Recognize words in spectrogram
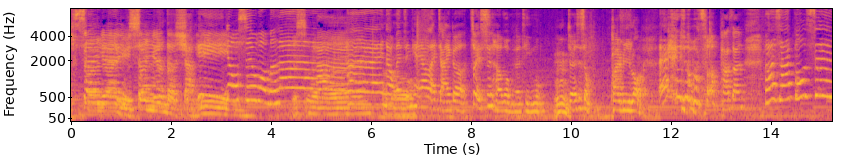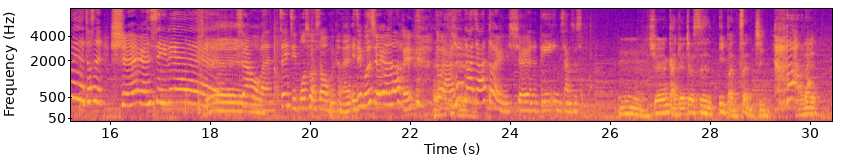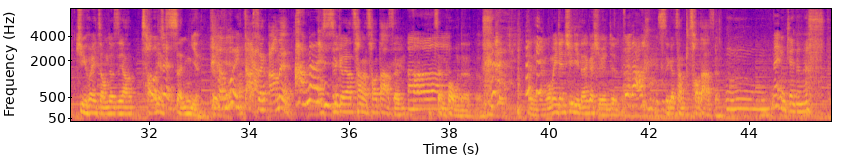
深渊与深渊的响应。又是我们啦！又是我们嗨，那我们今天要来讲一个最适合我们的题目，嗯。你觉得是什么？拍 vlog，哎，这不错，爬山，爬山不是，就是学员系列。耶。虽然我们这一集播出的时候，我们可能已经不是学员了，哎，对啊那大家对于学员的第一印象是什么？嗯，学员感觉就是一本正经，然后在聚会中就是要操练声言，很会讲。大声阿门，阿门，诗歌要唱的超大声，哦 震破我的耳膜。对对对，我们以前区里的那个学员就是知道。诗歌唱超大声，嗯，那你觉得呢？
